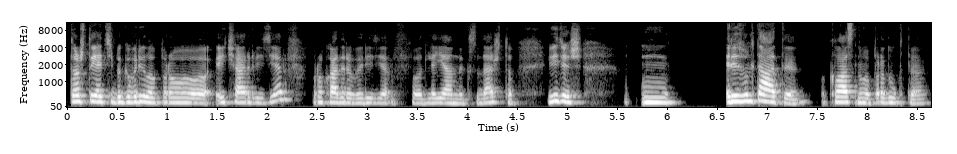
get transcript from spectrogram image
то, что я тебе говорила про HR-резерв, про кадровый резерв для Яндекса, да, что, видишь, результаты классного продукта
